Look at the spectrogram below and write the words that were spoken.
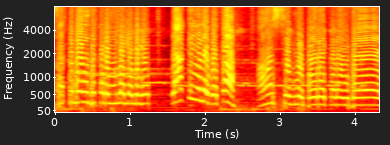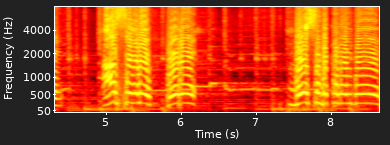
ಸತ್ಯವೇದದ ಕಡೆ ಇಲ್ಲ ನಮಗೆ. ಯಾಕೆ ಇಲ್ಲ ಗೊತ್ತಾ? ಆಸೆಗಳು ಬೇರೆ ಕಡೆ ಇದೆ. ಆಸೆಗಳು ಬೇರೆ ಮೋಸದ ಕಡೆ ಇದೆ.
